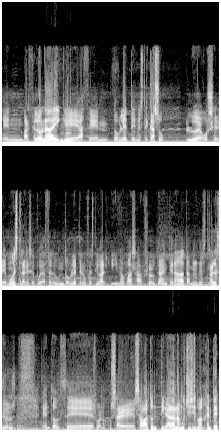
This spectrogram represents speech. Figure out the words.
en Barcelona y que hacen doblete en este caso. Luego se demuestra que se puede hacer un doblete en un festival y no pasa absolutamente nada, también Destruction. Destruction. Entonces, bueno, pues eh, Sabaton tirarán a muchísima gente.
